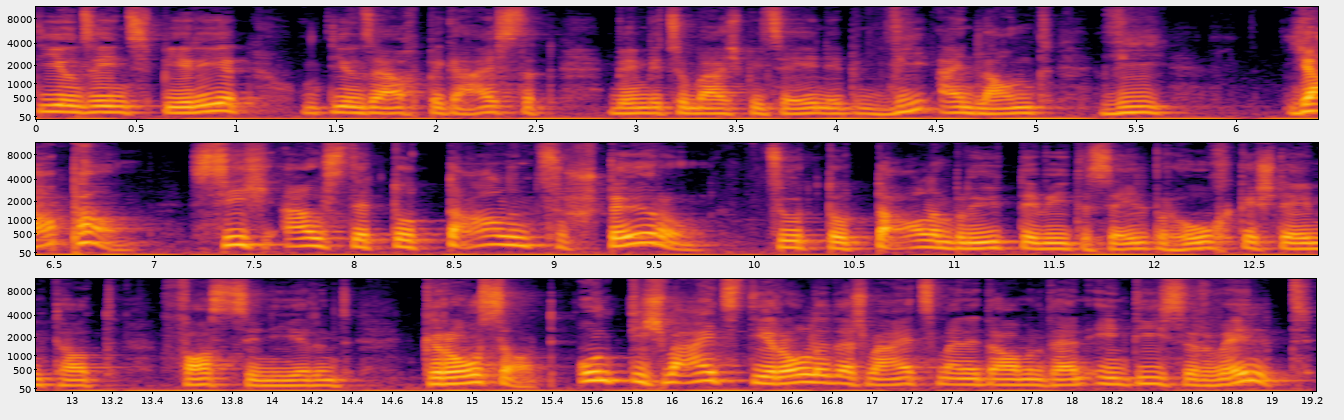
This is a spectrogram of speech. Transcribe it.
die uns inspiriert und die uns auch begeistert, wenn wir zum Beispiel sehen, eben wie ein Land wie Japan sich aus der totalen Zerstörung zur totalen Blüte wieder selber hochgestemmt hat. Faszinierend großartig. Und die Schweiz, die Rolle der Schweiz, meine Damen und Herren, in dieser Welt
